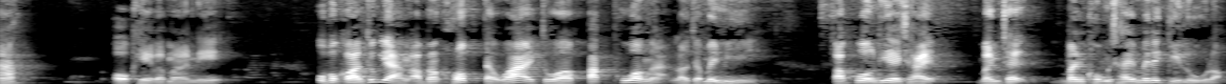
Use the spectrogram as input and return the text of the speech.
นะ โอเคประมาณนี้ อุปกรณ์ทุกอย่างเอามาครบ แต่ว่าไอตัวปลั๊กพ่วงอะ เราจะไม่มีปลั๊กพ่วงที่จะใช้ มันใช้มันคงใช้ไม่ได้กี่รูหรอก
